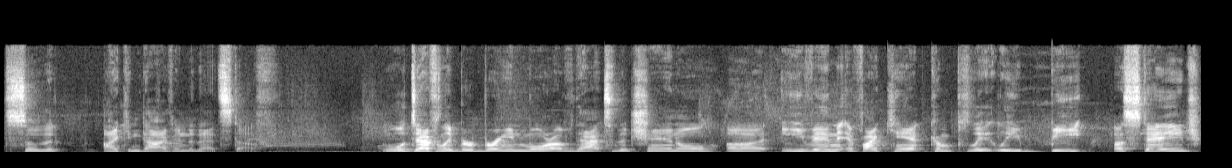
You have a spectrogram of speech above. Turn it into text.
so that I can dive into that stuff. We'll definitely be bringing more of that to the channel. Uh, even if I can't completely beat a stage,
